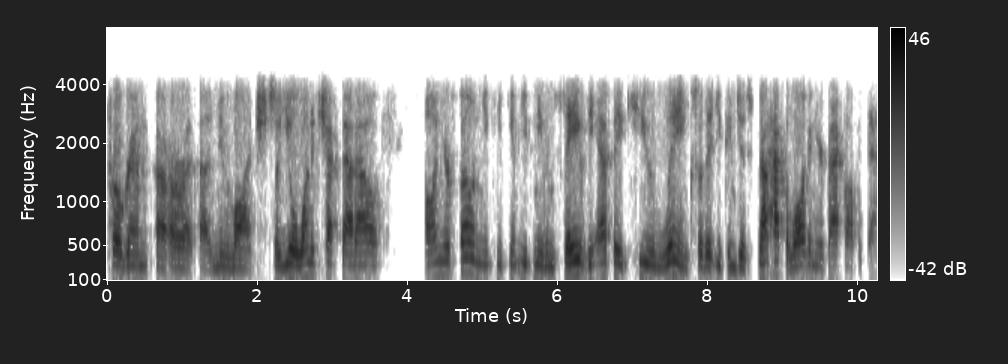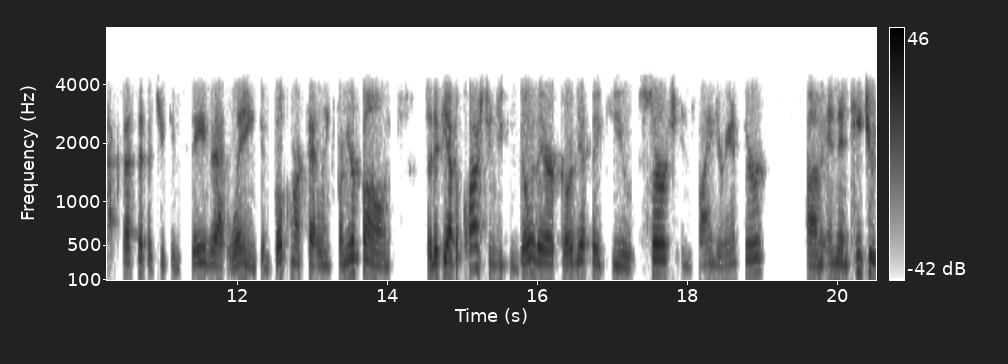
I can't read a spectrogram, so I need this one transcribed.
program uh, or a, a new launch. So you'll want to check that out on your phone, you can you can even save the FAQ link so that you can just not have to log into your back office to access it, but you can save that link and bookmark that link from your phone. So that if you have a question, you can go there, go to the FAQ, search, and find your answer, um, and then teach your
